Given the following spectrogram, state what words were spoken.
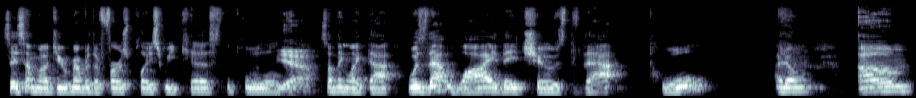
say something about, "Do you remember the first place we kissed, the pool?" Yeah, something like that. Was that why they chose that pool? I don't. Um,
